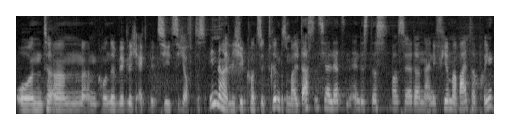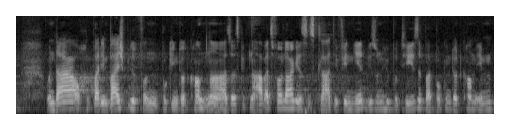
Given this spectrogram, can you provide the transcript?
und ähm, im Grunde wirklich explizit sich auf das Inhaltliche konzentrieren müssen, weil das ist ja letzten Endes das, was ja dann eine Firma weiterbringt. Und da auch bei dem Beispiel von Booking.com, ne, also es gibt eine Arbeitsvorlage, es ist klar definiert, wie so eine Hypothese bei Booking.com eben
